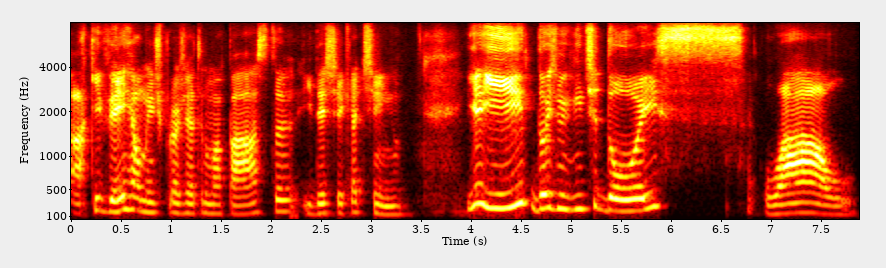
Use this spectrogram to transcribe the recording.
arquivei realmente o projeto numa pasta e deixei quietinho. E aí, 2022, uau!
